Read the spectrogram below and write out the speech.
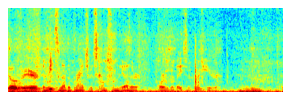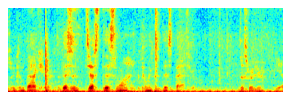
go over here, it meets another branch which comes from the other part of the basement right here mm-hmm. as we come back here. So this is just this line coming from this bathroom. This right here. Yeah,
